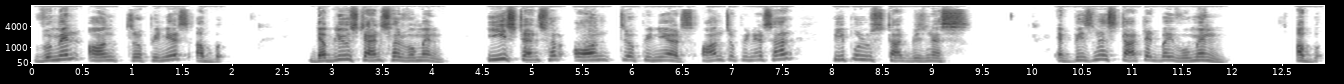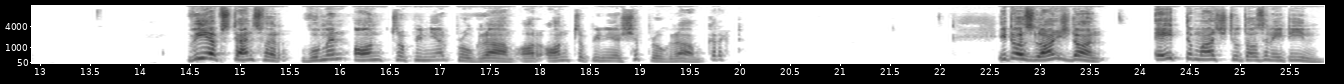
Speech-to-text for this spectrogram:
Women entrepreneurs hub. W stands for women. E stands for entrepreneurs. Entrepreneurs are people who start business. A business started by women. UB. WE Hub stands for Women Entrepreneur Program or Entrepreneurship Program, correct? It was launched on 8th March 2018.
